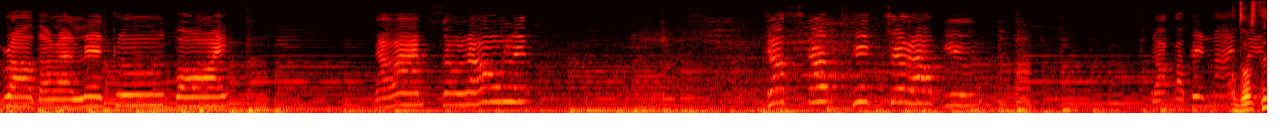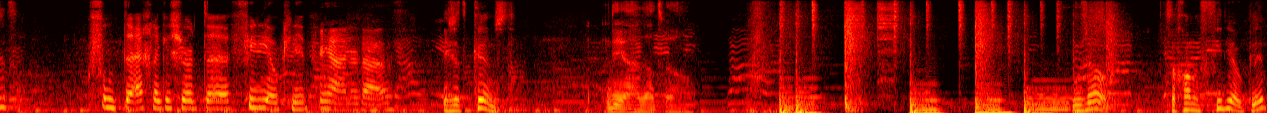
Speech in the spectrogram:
brother, and little boy. Wat was dit? Ik vond het eigenlijk een soort eh, videoclip. Ja, inderdaad. Is het kunst? Ja, dat wel. Hoezo? Is het toch gewoon een videoclip?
